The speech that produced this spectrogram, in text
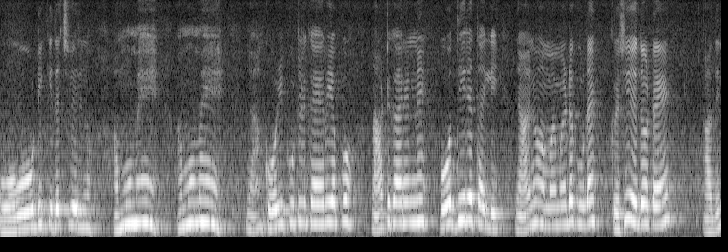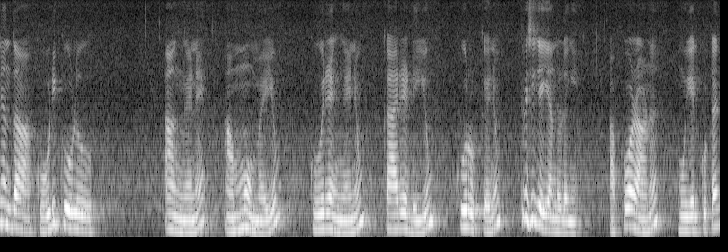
ഓടിക്കിതച്ച് വരുന്നു. അമ്മൂമ്മേ അമ്മൂമ്മേ ഞാൻ കോഴിക്കൂട്ടിൽ കയറിയപ്പോൾ നാട്ടുകാരെന്നെ പോതീരെ തല്ലി ഞാനും അമ്മമ്മയുടെ കൂടെ കൃഷി ചെയ്തോട്ടെ. അതിനെന്താ കൂടിക്കോളൂ? അങ്ങനെ അമ്മൂമ്മയും കുരങ്ങനും കരടിയും കുറുക്കനും കൃഷി ചെയ്യാൻ തുടങ്ങി. അപ്പോഴാണ് മുയൽക്കുട്ടൻ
